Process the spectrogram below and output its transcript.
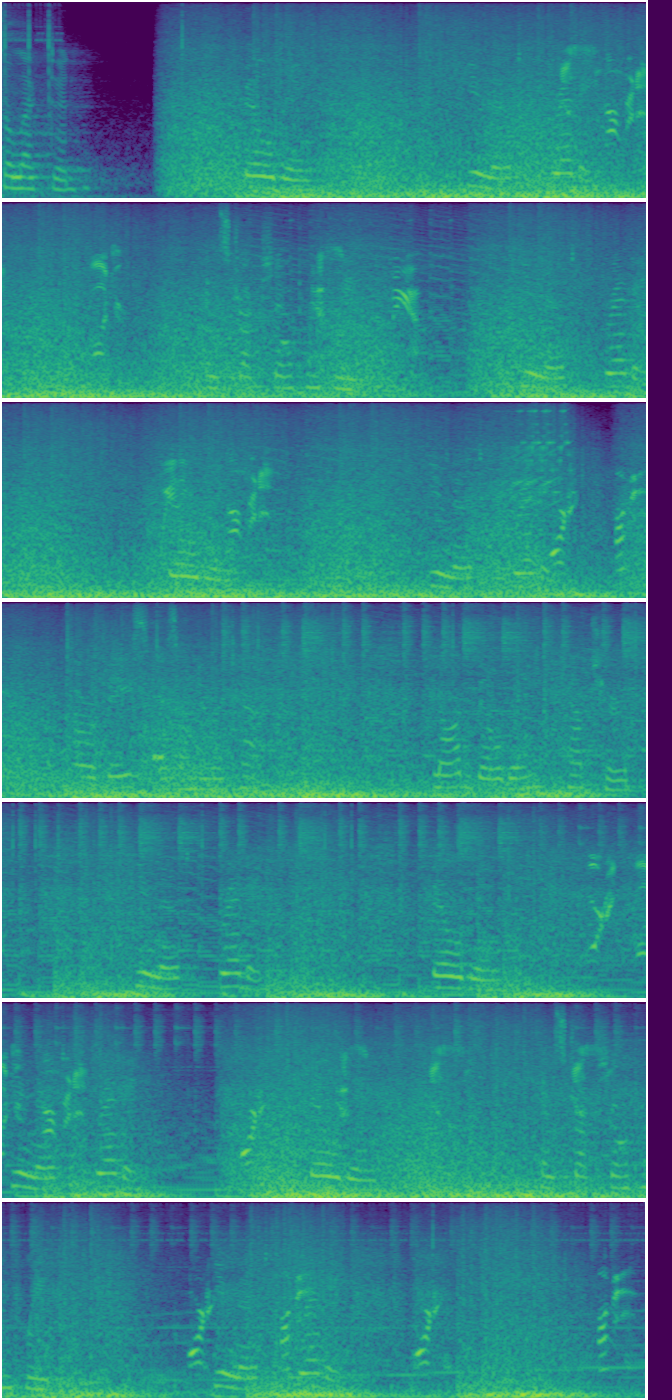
Selected. Building. Unit ready. Affirmative. Roger. Construction complete. Out. Unit ready. Waiting. Building. Affirmative. Unit ready. Our base is under attack. Nod building captured. Unit ready. Building. Reporting. Roger. Unit ready. Reporting. Building. Yes. Construction complete. Unit ready. Reporting. Affirmative.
